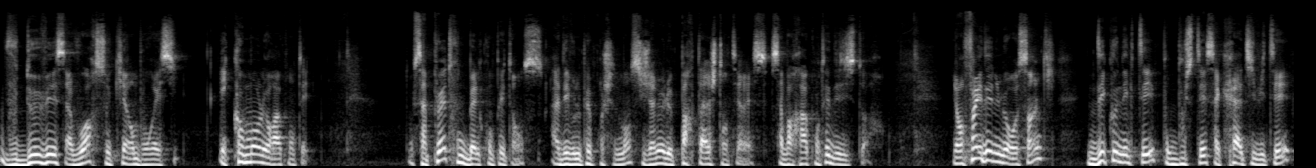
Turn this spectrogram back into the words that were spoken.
vous devez savoir ce qu'est un bon récit et comment le raconter. Donc ça peut être une belle compétence à développer prochainement si jamais le partage t'intéresse, savoir raconter des histoires. Et enfin, idée numéro 5, déconnecter pour booster sa créativité.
